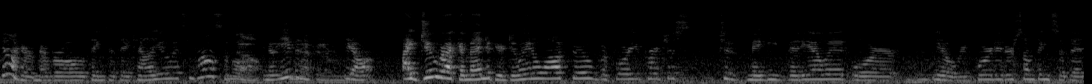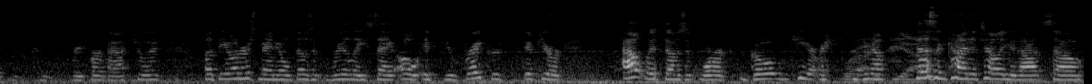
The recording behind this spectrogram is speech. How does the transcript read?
you're not gonna remember all the things that they tell you. It's impossible. No, you know, even not gonna remember. you know, I do recommend if you're doing a walkthrough before you purchase to maybe video it or Mm-hmm. you know record it or something so that you can refer back to it. But the owner's manual doesn't really say, oh, if your breakers, if your outlet doesn't work, go here. Right, you know, yeah. doesn't kind of tell you that. So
